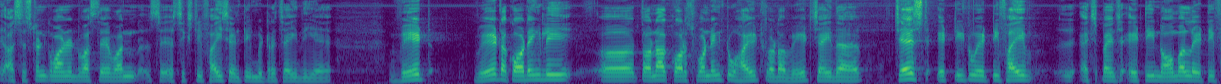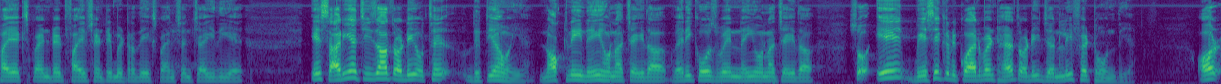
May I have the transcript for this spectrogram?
ਅਸਿਸਟੈਂਟ ਕਮਾਂਡੈਂਟ ਵਾਸਤੇ 165 ਸੈਂਟੀਮੀਟਰ ਚਾਹੀਦੀ ਹੈ। Weight weight ਅਕੋਰਡਿੰਗਲੀ ਤੁਹਾਡਾ ਕੋਰਸਪੋਂਡਿੰਗ ਟੂ ਹਾਈਟ ਤੁਹਾਡਾ weight ਚਾਹੀਦਾ ਹੈ। Chest 80 to 85 expansion 80 normal 85 expanded 5 centimetre ਦੀ ਐਕਸਪੈਂਸ਼ਨ ਚਾਹੀਦੀ ਹੈ। ਇਹ ਸਾਰੀਆਂ ਚੀਜ਼ਾਂ ਤੁਹਾਡੀ ਉੱਥੇ ਦਿੱਤੀਆਂ ਹੋਈਆਂ। ਨੌਕਨੀ ਨਹੀਂ ਹੋਣਾ ਚਾਹੀਦਾ ਵੈਰੀਕੋਜ਼ ਵੇਨ ਨਹੀਂ ਹੋਣਾ ਚਾਹੀਦਾ। ਸੋ ਇਹ ਬੇਸਿਕ ਰਿਕੁਆਇਰਮੈਂਟ ਹੈ, ਤੁਹਾਡੀ ਜਨਰਲੀ ਫਿਟ ਹੋਣ ਦੀ ਹੈ। ਔਰ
